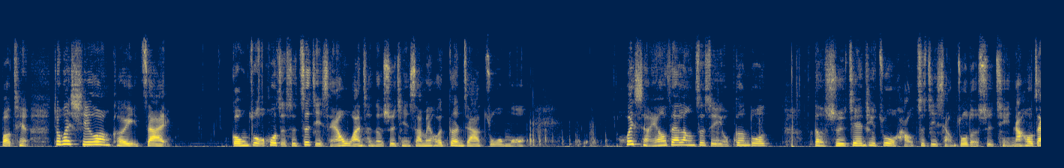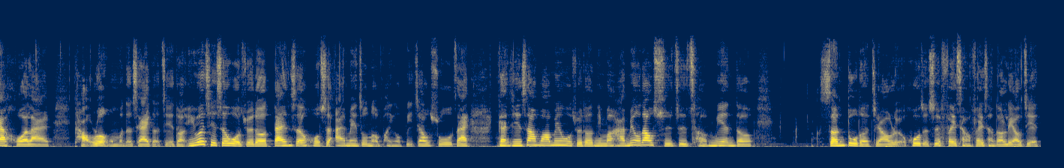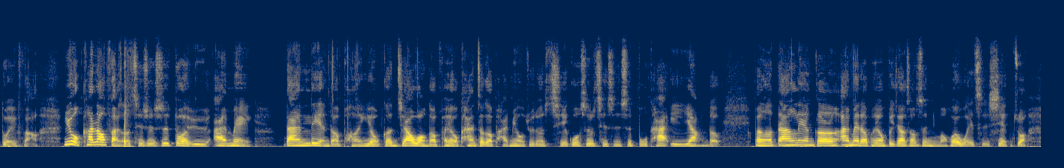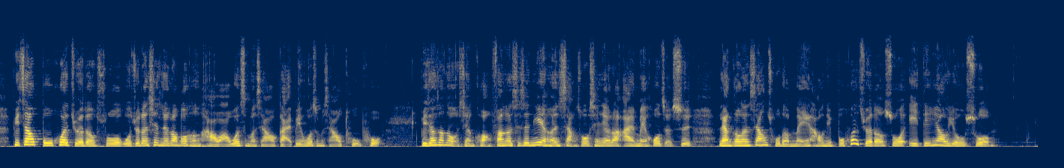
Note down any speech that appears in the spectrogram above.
抱歉，就会希望可以在工作或者是自己想要完成的事情上面会更加琢磨，会想要再让自己有更多的时间去做好自己想做的事情，然后再回来讨论我们的下一个阶段。因为其实我觉得单身或是暧昧中的朋友比较说在感情上方面，我觉得你们还没有到实质层面的。深度的交流，或者是非常非常的了解对方，因为我看到反而其实是对于暧昧单恋的朋友跟交往的朋友看这个牌面，我觉得结果是其实是不太一样的。反而单恋跟暧昧的朋友比较像是你们会维持现状，比较不会觉得说，我觉得现阶段都很好啊，为什么想要改变？为什么想要突破？比较像这种现况，反而其实你也很享受现阶段暧昧或者是两个人相处的美好，你不会觉得说一定要有所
